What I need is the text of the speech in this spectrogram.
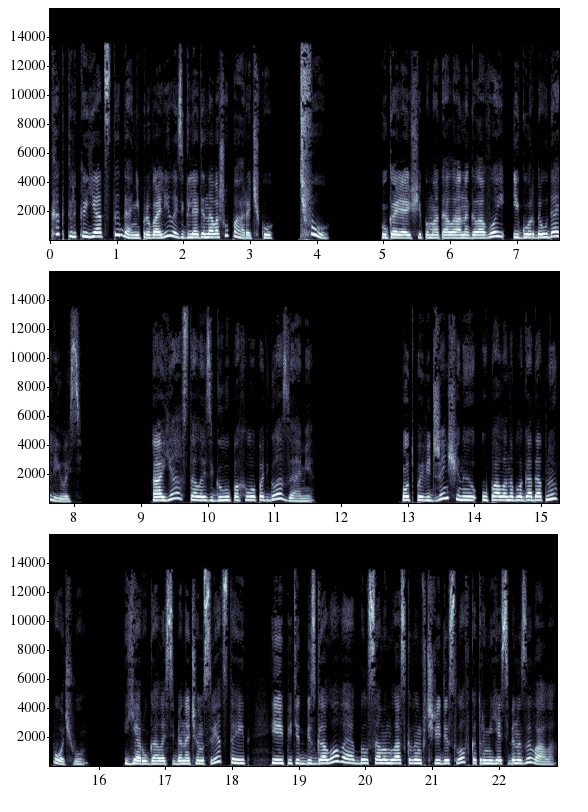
Как только я от стыда не провалилась, глядя на вашу парочку. Тьфу! Укоряюще помотала она головой и гордо удалилась. А я осталась глупо хлопать глазами. Отповедь женщины упала на благодатную почву. Я ругала себя, на чем свет стоит, и эпитет «безголовая» был самым ласковым в череде слов, которыми я себя называла.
